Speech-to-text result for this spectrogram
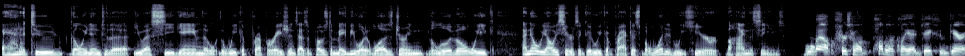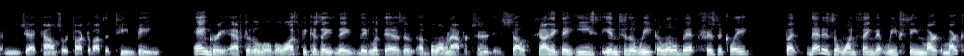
attitude going into the USC game, the the week of preparations, as opposed to maybe what it was during the Louisville week? I know we always hear it's a good week of practice, but what did we hear behind the scenes? Well, first of all, publicly, uh, Jason Garrett and Jac Collinsworth talked about the team being angry after the Louisville loss because they they they looked at it as a, a blown opportunity. So you know, I think they eased into the week a little bit physically, but that is the one thing that we've seen. Mark, Mark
